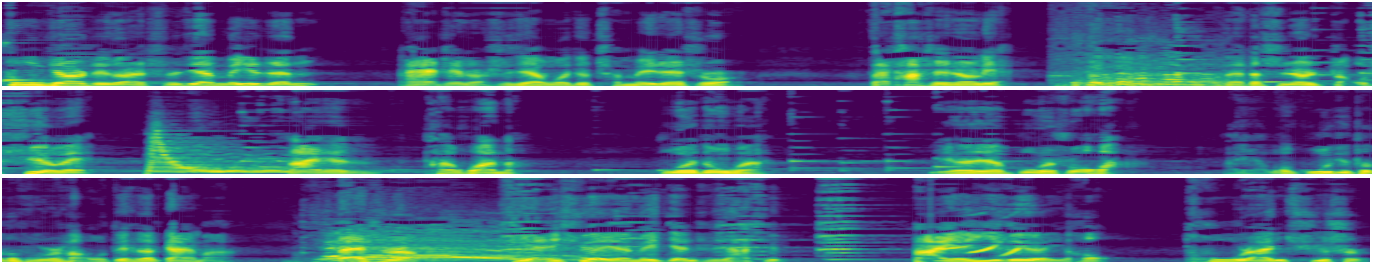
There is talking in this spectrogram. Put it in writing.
中间这段时间没人，哎，这段时间我就趁没人时候，在他身上练。我在他身上找穴位，大爷瘫痪呢，不会动弹，也也不会说话。哎呀，我估计他都不知道我对他干嘛。但是啊，点穴也没坚持下去。大爷一个月以后突然去世，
